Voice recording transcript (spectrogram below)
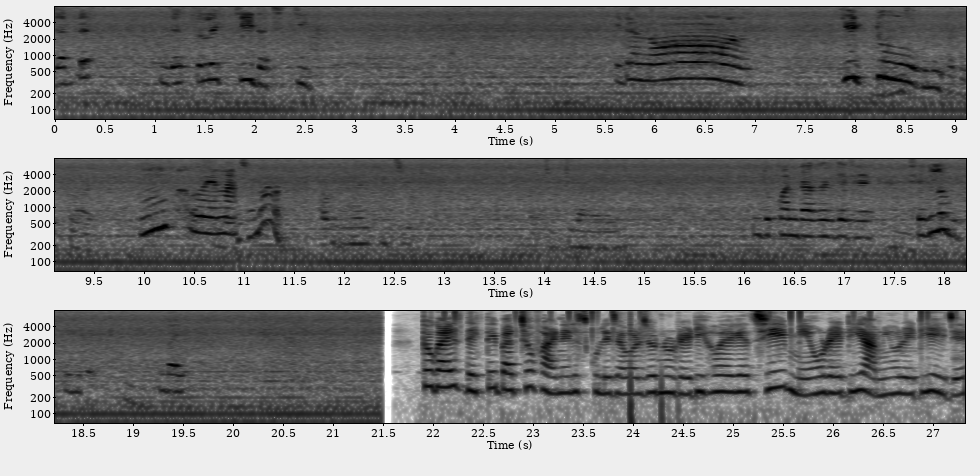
দেখতে কি কি এটা নয় কিট্টু স্কুলে এটা করতে হয় হুম হয় না আছে না কতদিনের কি চিট চিঠি বানানো দোকানদারের কাছে সেগুলো বিক্রি করে বাই তো গাইজ দেখতেই পাচ্ছ ফাইনাল স্কুলে যাওয়ার জন্য রেডি হয়ে গেছি। মেয়েও রেডি আমিও রেডি এই যে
